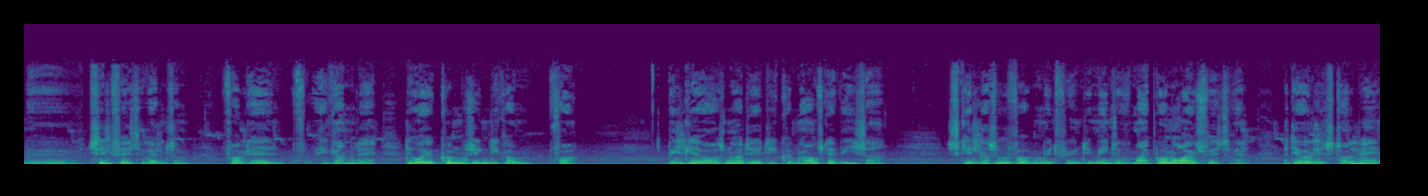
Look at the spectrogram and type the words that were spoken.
øh, til festivalen, som folk havde i gamle dage, det var jo ikke kun musikken, de kom for. Hvilket også noget af det, de københavnske aviser skældte os ud for på Midtfyn. De mente, det var mig bunderøvsfestival. Men det var jo lidt stolte af.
